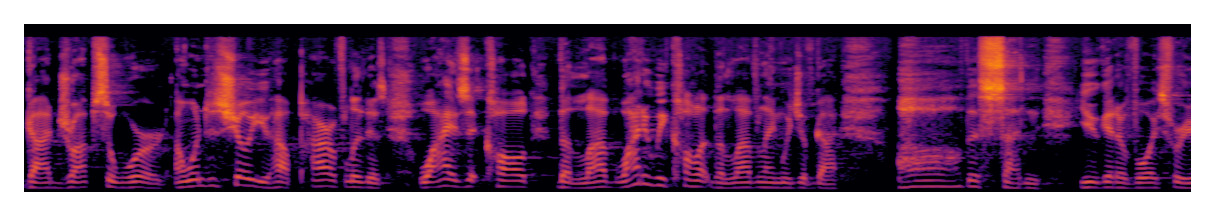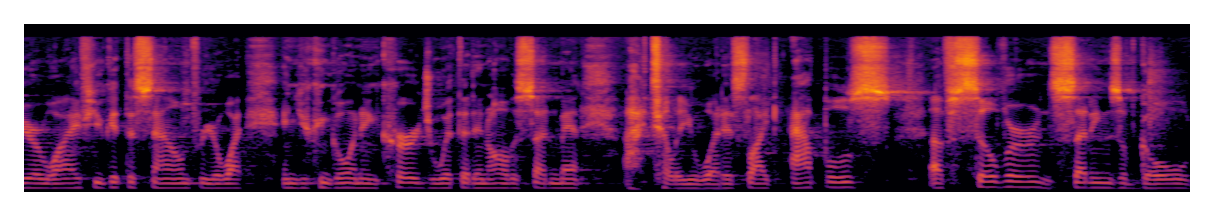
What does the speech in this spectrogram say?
God drops a word. I wanted to show you how powerful it is. Why is it called the love? Why do we call it the love language of God? All of a sudden, you get a voice for your wife, you get the sound for your wife, and you can go and encourage with it. And all of a sudden, man, I tell you what, it's like apples of silver and settings of gold.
